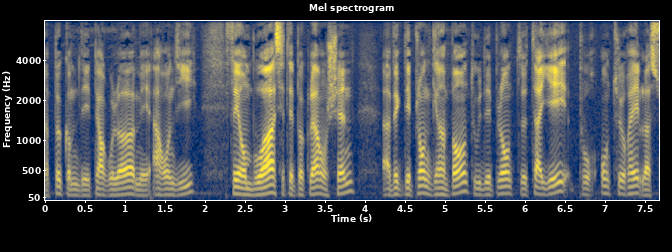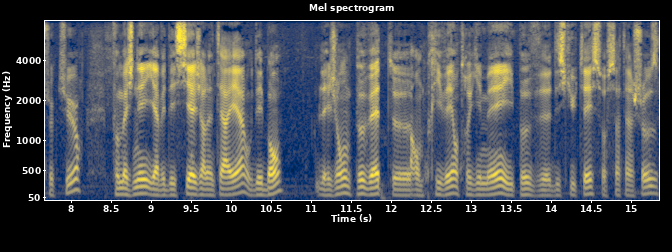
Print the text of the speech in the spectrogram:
un peu comme des pergolas, mais arrondies, faites en bois à cette époque-là, en chêne, avec des plantes grimpantes ou des plantes taillées pour entourer la structure. Il faut imaginer, il y avait des sièges à l'intérieur ou des bancs les gens peuvent être euh, en privé, entre guillemets, ils peuvent euh, discuter sur certaines choses,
